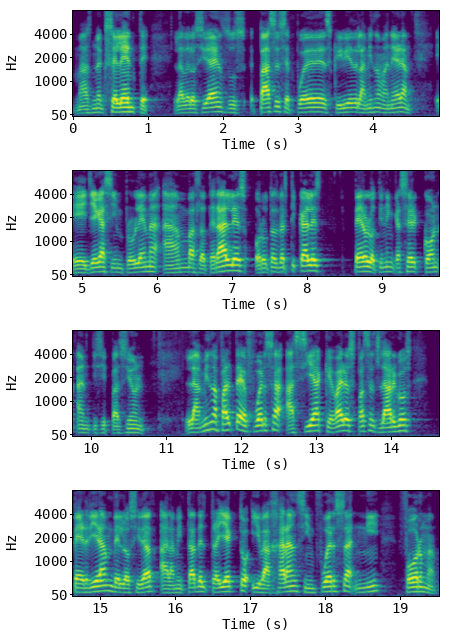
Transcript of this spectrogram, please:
más no excelente. La velocidad en sus pases se puede describir de la misma manera. Eh, llega sin problema a ambas laterales o rutas verticales, pero lo tienen que hacer con anticipación. La misma falta de fuerza hacía que varios pases largos perdieran velocidad a la mitad del trayecto y bajaran sin fuerza ni forma.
